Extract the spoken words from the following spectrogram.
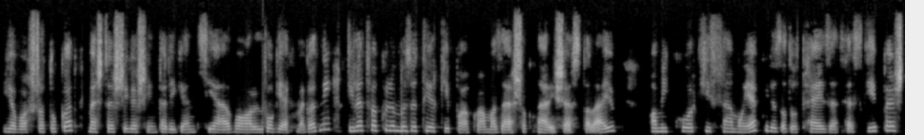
javaslatokat mesterséges intelligenciával fogják megadni, illetve a különböző térképalkalmazásoknál is ezt találjuk, amikor kiszámolják, hogy az adott helyzethez képest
